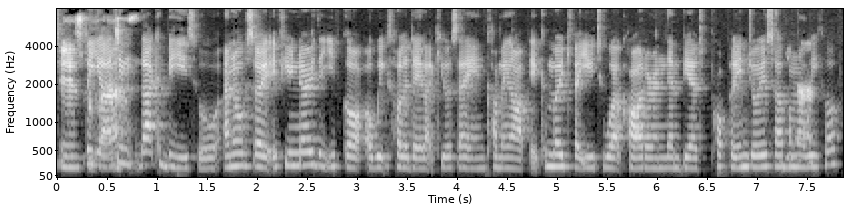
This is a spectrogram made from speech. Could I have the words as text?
the but yeah, I think that can be useful. And also, if you know that you've got a week's holiday, like you were saying, coming up, it can motivate you to work harder and then be able to properly enjoy yourself on that week off.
